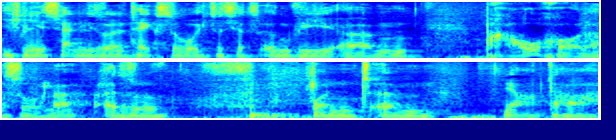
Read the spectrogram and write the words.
ich, lese ja nie so eine Texte, wo ich das jetzt irgendwie ähm, brauche oder so. Ne? Also und ähm, ja, da,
